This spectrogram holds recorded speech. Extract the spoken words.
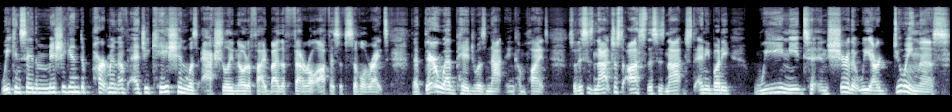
we can say the Michigan Department of Education was actually notified by the Federal Office of Civil Rights that their webpage was not in compliance. So this is not just us, this is not just anybody. We need to ensure that we are doing this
